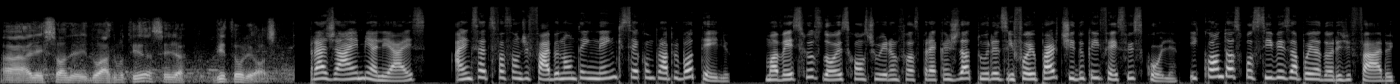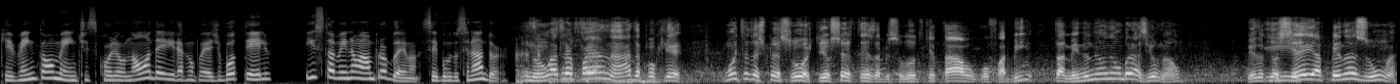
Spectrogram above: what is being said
a eleição de Eduardo Botelho seja vitoriosa. Para Jaime, aliás, a insatisfação de Fábio não tem nem que ser com o próprio Botelho, uma vez que os dois construíram suas pré-candidaturas e foi o partido quem fez sua escolha. E quanto aos possíveis apoiadores de Fábio que eventualmente escolham não aderir à campanha de Botelho, isso também não é um problema, segundo o senador. Não atrapalha nada, porque muitas das pessoas, tenho certeza absoluta que está o Fabinho, também não é União Brasil, não. Pelo que eu Isso. sei, é apenas uma.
